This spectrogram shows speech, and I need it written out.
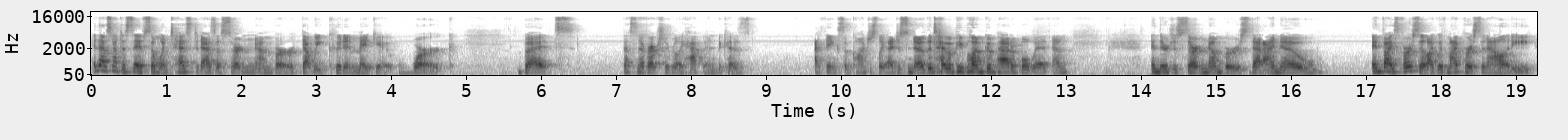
And that's not to say if someone tested as a certain number that we couldn't make it work. But that's never actually really happened because I think subconsciously I just know the type of people I'm compatible with. And and there're just certain numbers that I know and vice versa. Like with my personality,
